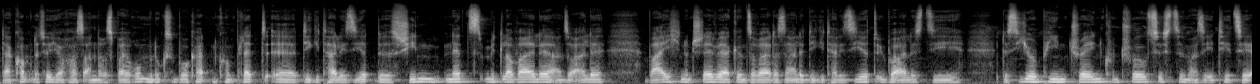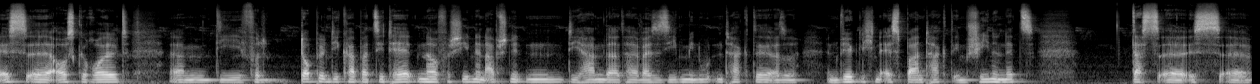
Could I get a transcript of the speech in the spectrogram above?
Da kommt natürlich auch was anderes bei rum. Luxemburg hat ein komplett äh, digitalisiertes Schienennetz mittlerweile. Also alle Weichen und Stellwerke und so weiter sind alle digitalisiert. Überall ist die, das European Train Control System, also ETCS, äh, ausgerollt. Ähm, die verdoppeln die Kapazitäten auf verschiedenen Abschnitten. Die haben da teilweise sieben Minuten Takte, also einen wirklichen S-Bahn-Takt im Schienennetz. Das äh, ist, äh,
